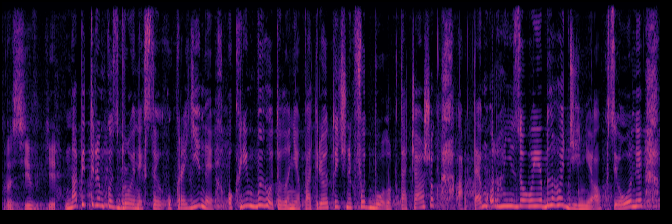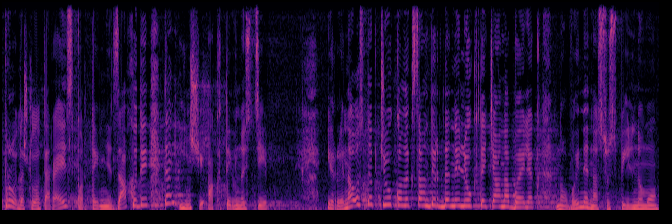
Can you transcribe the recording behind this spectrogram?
кросівки. На підтримку Збройних сил України, окрім виготовлення патріотичних футболок та чашок, Артем організовує благодійні аукціони, продаж лотерей, спортивні заходи та інші активності. Ірина Остапчук, Олександр Данилюк, Тетяна Беляк. Новини на Суспільному.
